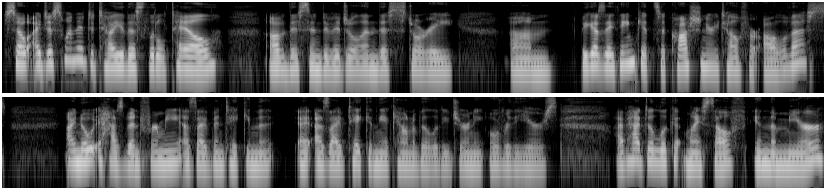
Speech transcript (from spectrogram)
So I just wanted to tell you this little tale of this individual and this story. Um, because I think it's a cautionary tale for all of us. I know it has been for me as I've been taking the as I've taken the accountability journey over the years. I've had to look at myself in the mirror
